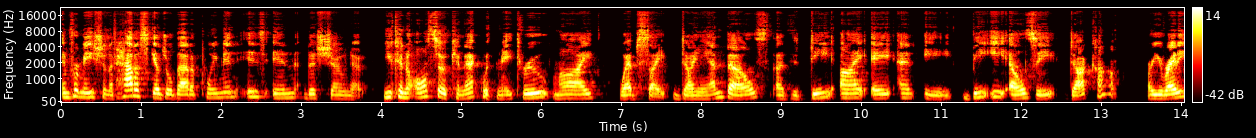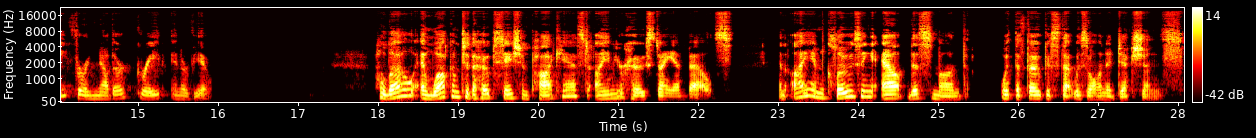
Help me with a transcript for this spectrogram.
Information of how to schedule that appointment is in the show note. You can also connect with me through my website, Diane Belz, that's D I A N E B E L Z dot com. Are you ready for another great interview? Hello, and welcome to the Hope Station podcast. I am your host, Diane Belz, and I am closing out this month with the focus that was on addictions.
